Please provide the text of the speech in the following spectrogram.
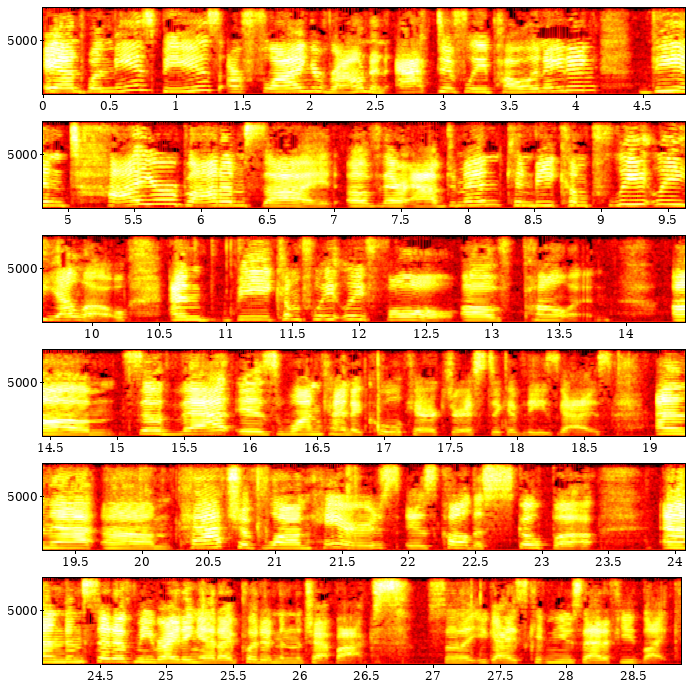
And when these bees are flying around and actively pollinating, the entire bottom side of their abdomen can be completely yellow and be completely full of pollen. Um, so that is one kind of cool characteristic of these guys. And that um, patch of long hairs is called a scopa. And instead of me writing it, I put it in the chat box so that you guys can use that if you'd like.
